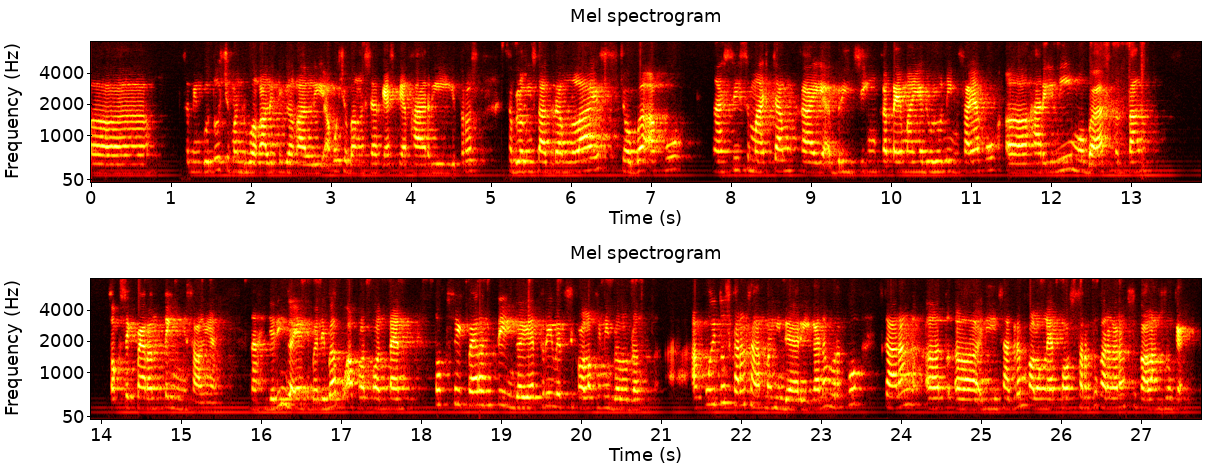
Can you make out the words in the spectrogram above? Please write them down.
uh, seminggu tuh cuma dua kali tiga kali. Aku coba nge-share kayak setiap hari. Terus sebelum Instagram live, coba aku ngasih semacam kayak bridging ke temanya dulu nih. Misalnya aku uh, hari ini mau bahas tentang toxic parenting misalnya. Nah, jadi nggak yang tiba-tiba aku upload konten toxic parenting, gaya tri with psikolog ini bla bla Aku itu sekarang sangat menghindari karena menurutku sekarang uh, uh, di Instagram kalau ngeliat poster tuh kadang-kadang suka langsung kayak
